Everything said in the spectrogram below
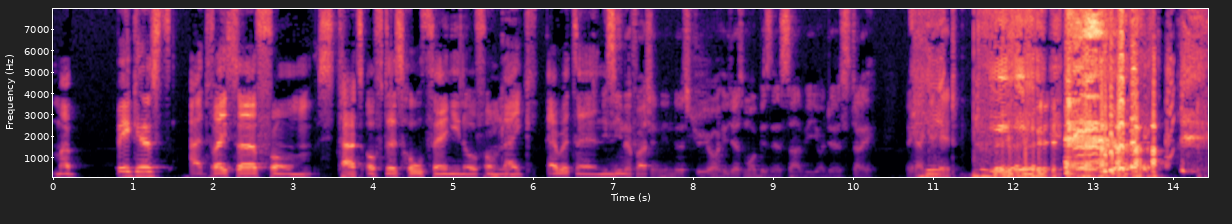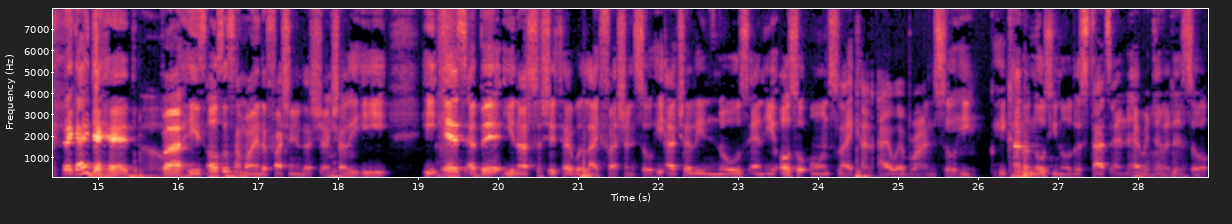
my biggest advisor from start of this whole thing. You know, from Okay. like everything. Is he in the fashion industry or he's just more business savvy or just like the guy get head? the guy get head, oh, but he's also someone in the fashion industry. Actually, he he is a bit you know associated with like fashion, so he actually knows, and he also owns like an eyewear brand, so he mm. He kind of knows you know the stats and everything with it. So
